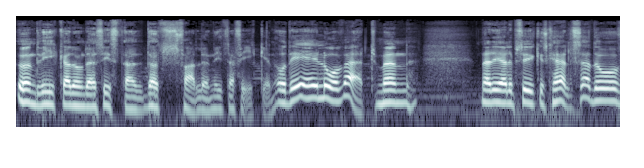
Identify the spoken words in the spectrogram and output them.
undvika de där sista dödsfallen i trafiken. Och det är lovvärt, men när det gäller psykisk hälsa då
